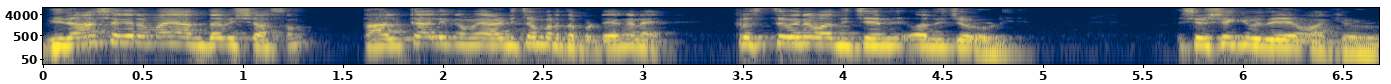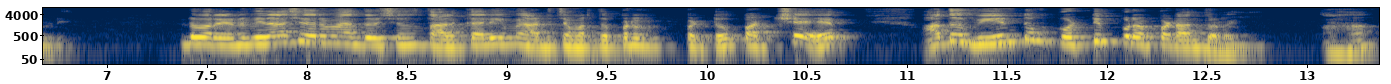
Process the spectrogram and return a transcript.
വിനാശകരമായ അന്ധവിശ്വാസം താൽക്കാലികമായി അടിച്ചമർത്തപ്പെട്ടു. എങ്ങനെ? ക്രിസ്തുവിനെ വധിച്ച വധിച്ചതോടുകൂടി. ശിക്ഷയ്ക്ക് വിധേയമാക്കിയതോടുകൂടി. എന്നിട്ട് പറയുന്നത് വിനാശകരമായ അന്ധവിശ്വാസം താൽക്കാലികമായി അടിച്ചമർത്തപ്പെട്ടു. പക്ഷേ അത് വീണ്ടും പൊട്ടിപ്പുറപ്പെടാൻ തുടങ്ങി. ആഹാ.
